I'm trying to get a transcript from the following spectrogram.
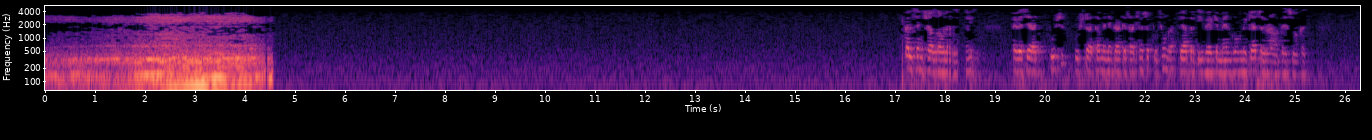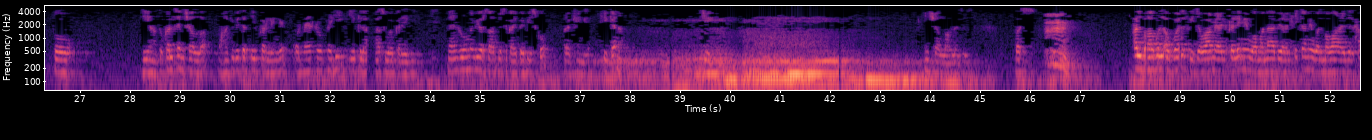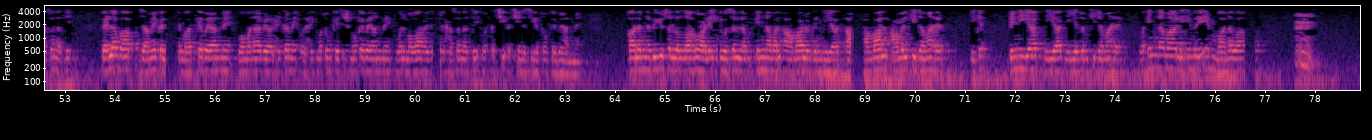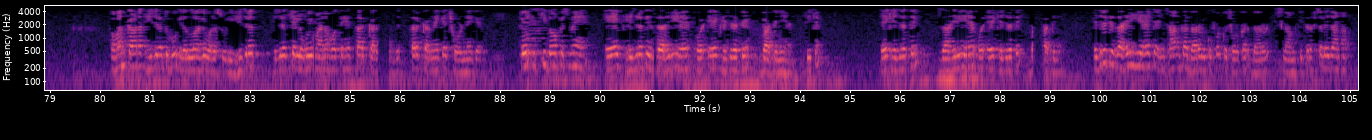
کل سے انشاءاللہ میں ویسے آج پوچھ پوچھ رہا تھا، میں نے کہا کہ ساتھیوں سے پوچھوں گا کیا ترتیب ہے کہ مین روم میں کیا چل رہا ہوتا ہے اس وقت۔ تو جی ہاں تو کل سے انشاءاللہ وہاں کی بھی ترتیب کر لیں گے اور مین روم میں ہی یہ کلاس ہوا کرے گی۔ مین روم میں بھی اور ساتھ میں سکائی پہ بھی اس کو رکھیں گے۔ ٹھیک ہے نا؟ جی۔ انشاءاللہ بس۔ الباب الاول فی جوامع الکلم ومنابع الحکم والمواعظ الحسنة پہلا باب جامع کلمات کے بیان میں ومنابع الحکم اور حکمتوں کے چشموں کے بیان میں، والمواعظ الحسنة اور اچھی اچھی نصیحتوں کے بیان میں۔ قال النبی صلی اللہ علیہ وسلم، انما الاعمال بالنیات۔ اعمال عمل کی جمع ہے، ٹھیک ہے؟ بالنیات، نیات، نیتن کی جمع ہے۔ وانما لامرئ ما نوى فمن كانت هجرته الى الله ہجرت ہجرت کے لغوی معنی ہوتے ہیں ترک کر، ترک کرنے کے، چھوڑنے کے۔ پھر اس کی دو قسمیں ایک ہجرت ظاہری ہے اور ایک ہجرت باطنی ہے، ٹھیک ہے؟ ایک ہجرت ظاہری ہے اور ایک ہجرت باطنی۔ ہجرت ظاہری یہ ہے کہ انسان کا دار الکفر کو چھوڑ کر دار الاسلام کی طرف چلے جانا۔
